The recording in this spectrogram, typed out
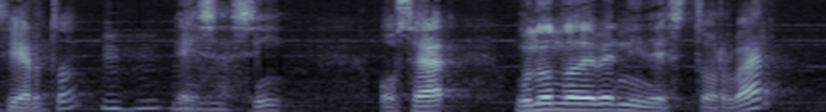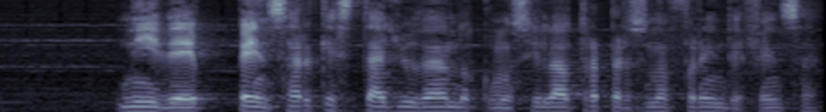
¿cierto? Es así. O sea, uno no debe ni de estorbar, ni de pensar que está ayudando como si la otra persona fuera indefensa.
